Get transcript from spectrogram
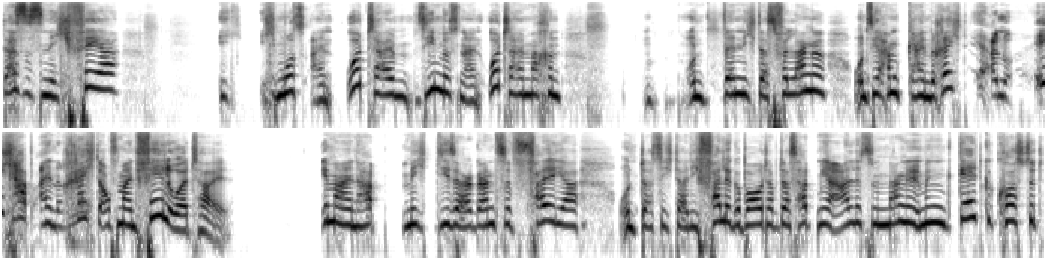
das ist nicht fair. Ich, ich muss ein Urteil, Sie müssen ein Urteil machen. Und wenn ich das verlange und Sie haben kein Recht, ich habe ein Recht auf mein Fehlurteil. Immerhin hat mich dieser ganze Fall ja und dass ich da die Falle gebaut habe, das hat mir alles eine Menge Geld gekostet.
